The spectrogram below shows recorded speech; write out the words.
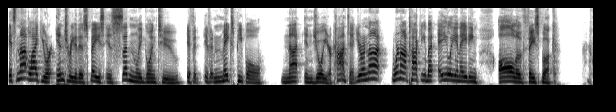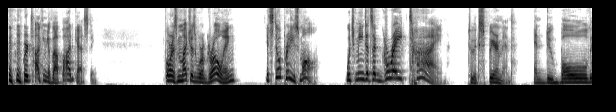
It's not like your entry to this space is suddenly going to if it if it makes people not enjoy your content, you're not we're not talking about alienating all of Facebook. we're talking about podcasting. For as much as we're growing, it's still pretty small, which means it's a great time to experiment and do bold,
